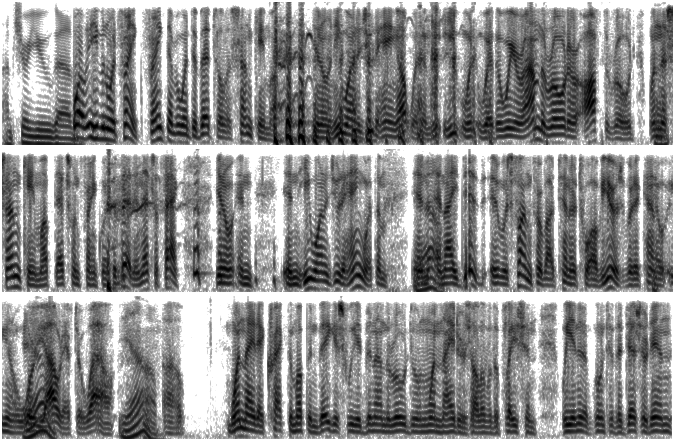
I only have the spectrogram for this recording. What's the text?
I'm sure you. Uh, Well, even with Frank, Frank never went to bed till the sun came up. you know, and he wanted you to hang out with him. He, he whether we were on the road or off the road, when the sun came up, that's when Frank went to bed, and that's a fact. You know, and and he wanted you to hang with him, and Yeah. and I did. It was fun for about ten or twelve years, but it kind of you know wore you out after a while. yeah. Uh, one night I cracked them up in Vegas. We had been on the road doing one nighters all over the place, and we ended up going to the Desert Inn.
